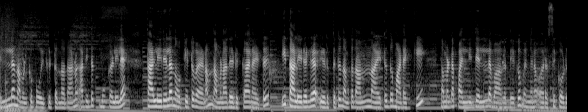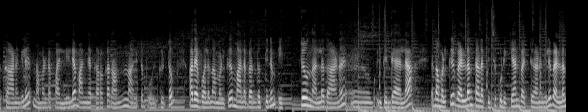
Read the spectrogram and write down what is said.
എല്ലാം നമ്മൾക്ക് പോയി കിട്ടുന്നതാണ്. അതിന്റെ മുകളിലെ തളിരില നോക്കിയിട്ട് വേണം നമ്മളത് എടുക്കാനായിട്ട്. ഈ തളിരില എടുത്തിട്ട് നമുക്ക് നന്നായിട്ട് ഇത് മടക്കി നമ്മളുടെ പല്ലിന്റെ എല്ലാ ഭാഗത്തേക്കും ഇങ്ങനെ ഉരസി കൊടുക്കുകയാണെങ്കിൽ നമ്മളുടെ പല്ലിലെ മഞ്ഞക്കറൊക്കെ നന്നായിട്ട് പോയി കിട്ടും. അതേപോലെ നമ്മൾക്ക് മലബന്ധത്തിനും ഏറ്റവും നല്ലതാണ് ഇതിന്റെ ഇല. നമ്മൾക്ക് വെള്ളം തിളപ്പിച്ച് കുടിക്കാൻ പറ്റുകയാണെങ്കിൽ വെള്ളം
